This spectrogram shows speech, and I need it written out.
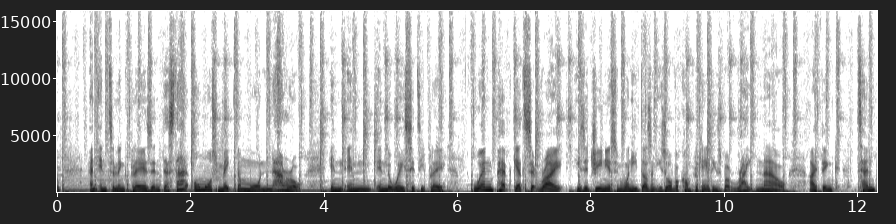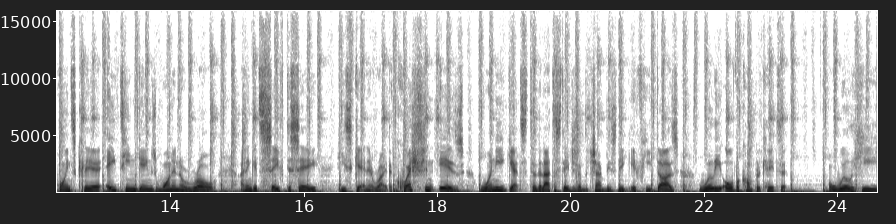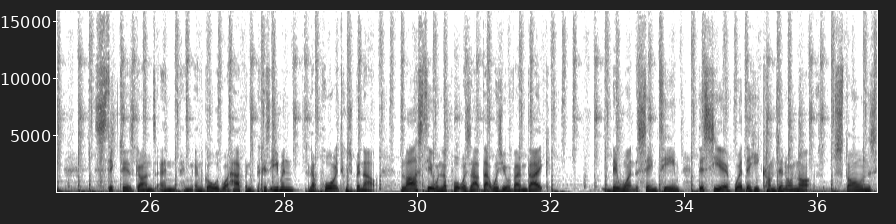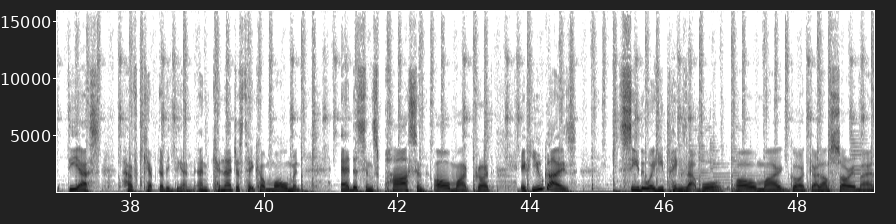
and interlink players in. Does that almost make them more narrow in, in, in the way City play? When Pep gets it right, he's a genius, and when he doesn't, he's overcomplicating things. But right now, I think 10 points clear, 18 games won in a row. I think it's safe to say he's getting it right. The question is when he gets to the latter stages of the Champions League, if he does, will he overcomplicate it? Or will he stick to his guns and, and, and go with what happens? Because even Laporte, who's been out, last year when Laporte was out, that was your Van Dijk. They weren't the same team. This year, whether he comes in or not, Stones, Dias have kept everything. And can I just take a moment? Ederson's passing. Oh my God. If you guys see the way he pings that ball. Oh my god, guys! I'm sorry, man.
